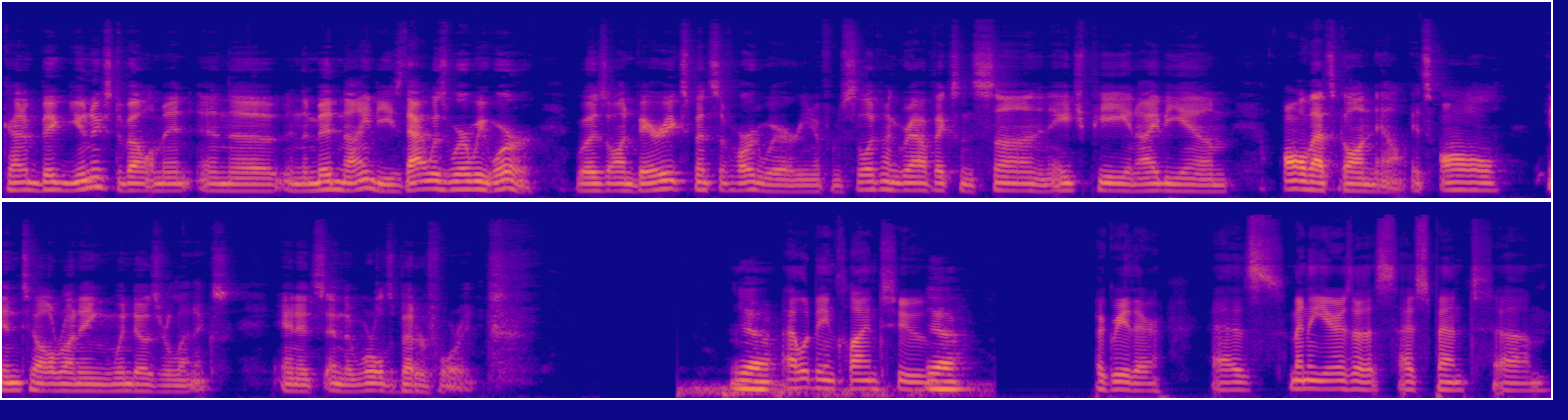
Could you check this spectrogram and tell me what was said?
kind of big Unix development in the in the mid '90s, that was where we were was on very expensive hardware. You know, from Silicon Graphics and Sun and HP and IBM. All that's gone now. It's all Intel running Windows or Linux, and it's and the world's better for it. Yeah. I would be inclined to Yeah. agree there. As many years as I've spent um,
